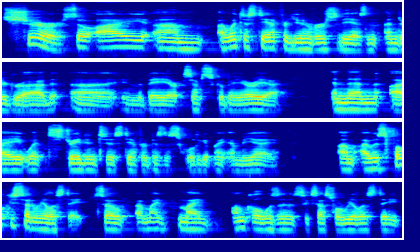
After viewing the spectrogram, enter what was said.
Sure. So I um, I went to Stanford University as an undergrad uh, in the Bay San Francisco Bay Area, and then I went straight into Stanford Business School to get my MBA um, I was focused on real estate. So uh, my my uncle was a successful real estate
